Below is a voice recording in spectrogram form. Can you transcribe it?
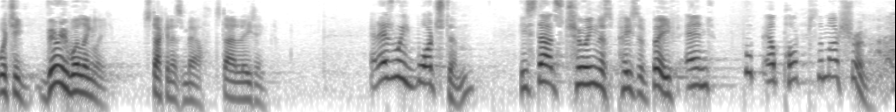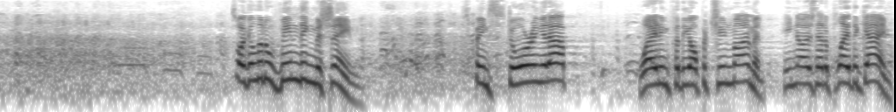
which he very willingly stuck in his mouth, started eating. And as we watched him, he starts chewing this piece of beef and whoop, out pops the mushroom. It's like a little vending machine. He's been storing it up, waiting for the opportune moment. He knows how to play the game.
